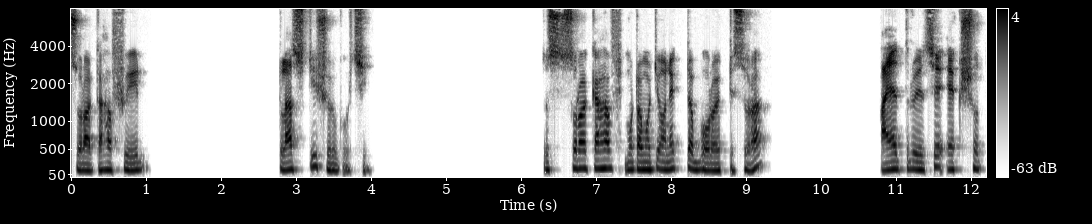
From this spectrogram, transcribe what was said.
সোরা কাহাফের ক্লাসটি শুরু করছি। তো সোরা কাহাফ মোটামুটি অনেকটা বড় একটি সোরা। আয়াত রয়েছে একশত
